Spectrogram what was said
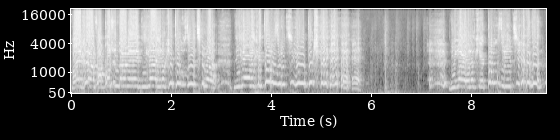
마이크랑 바꿔준 다음에 네가 이렇게 통수를 치면 네가 이렇게 통수를 치면 어떡해 네가 이렇게 통수를 치면은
